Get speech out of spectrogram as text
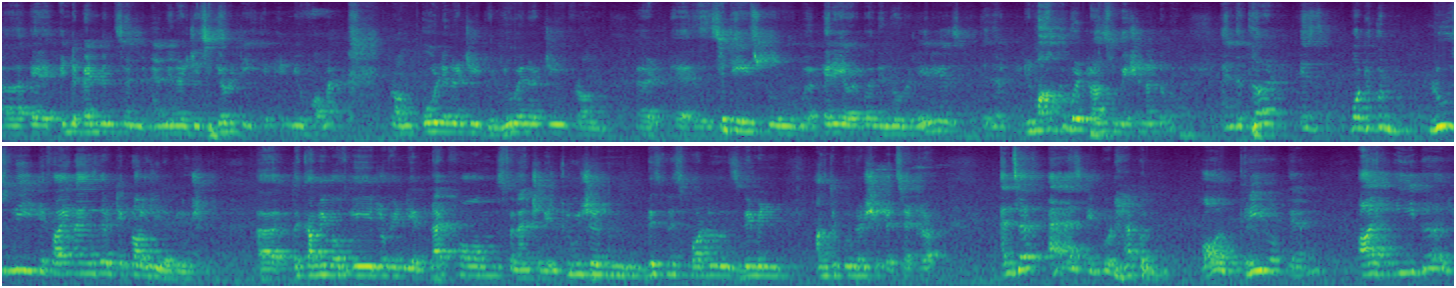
uh, independence and, and, energy security in, in, new formats, from old energy to new energy, from uh, uh, cities to peri-urban and rural areas. There's a remarkable transformation underway. And the third is what you could loosely define as the technology revolution. Uh, the coming of age of Indian platforms, financial inclusion, business models, women, entrepreneurship, etc. And so as it would happen, all three of them are either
